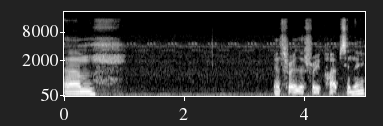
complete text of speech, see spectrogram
Um, and throw the three pipes in there.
